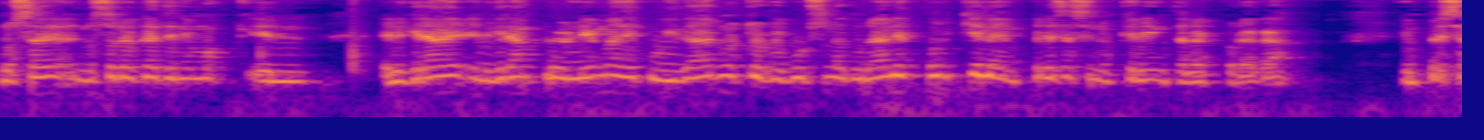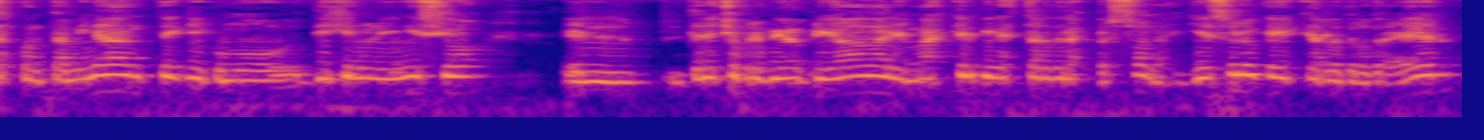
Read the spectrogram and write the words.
Nosotros acá tenemos el, el, gran, el gran problema de cuidar nuestros recursos naturales porque las empresas se nos quieren instalar por acá. Empresas contaminantes que, como dije en un inicio, el, derecho propiedad privada vale más que el bienestar de las personas. Y eso es lo que hay que retrotraer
